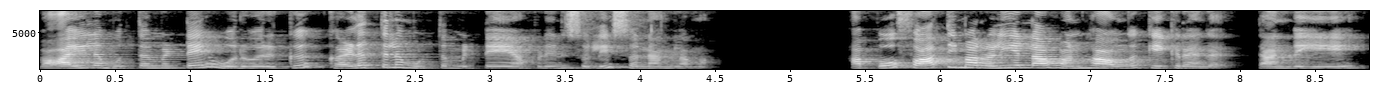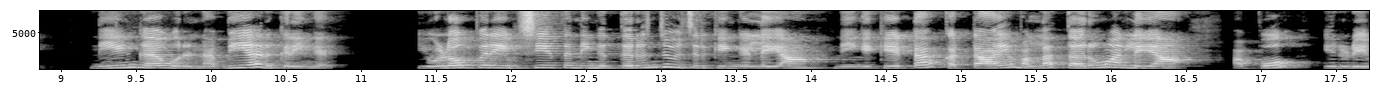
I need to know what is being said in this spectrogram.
வாயில் முத்தமிட்டேன் ஒருவருக்கு கழுத்தில் முத்தமிட்டேன் அப்படின்னு சொல்லி சொன்னாங்களாமா. அப்போது ஃபாத்திமா ரலியல்லா அன்ஹா அவங்க கேட்குறாங்க தந்தையே நீங்கள் ஒரு நபியாக இருக்கிறீங்க. இவ்வளோ பெரிய விஷயத்தை நீங்கள் தெரிஞ்சு வச்சுருக்கீங்க இல்லையா? நீங்கள் கேட்டால் கட்டாயம் எல்லாம் தருவான் இல்லையா? அப்போ என்னுடைய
